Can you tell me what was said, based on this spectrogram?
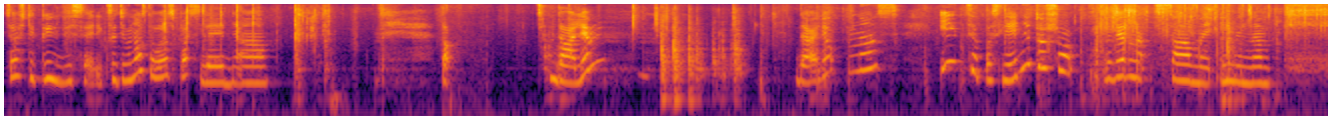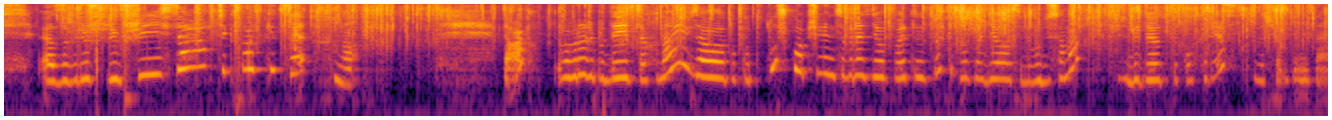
Це ось такий дві серії. Кстати, вона сталася последня. Так. Далі. Далі у нас. І це последнє, то що, наверное, саме іменно е, завірушившися в тіктокі, це хна. Так, в Авроре продается хна, я взяла такую татушку, вообще я не собираюсь делать по этой татушке, потому что я делать себе буду сама. Себе делать такой хрест, зачем-то, не знаю.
